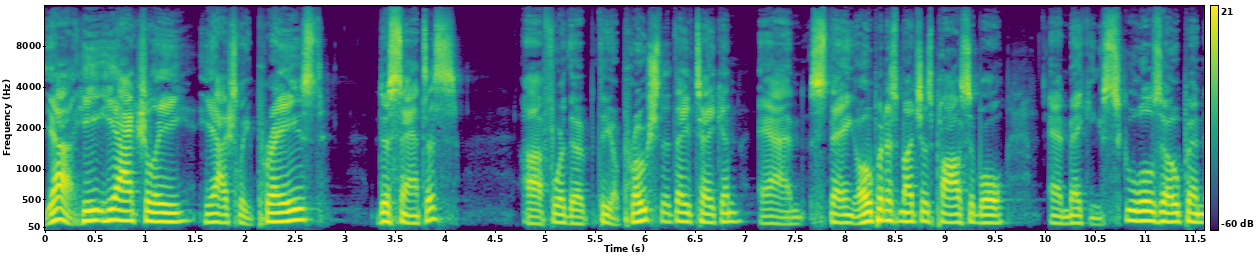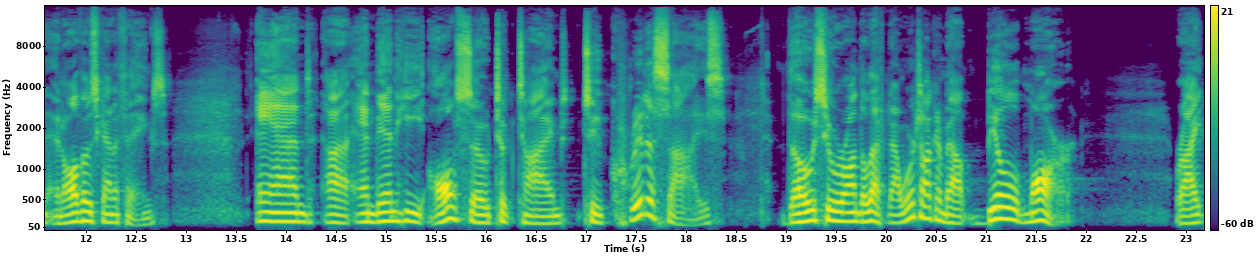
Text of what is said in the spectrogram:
yeah, he he actually he actually praised DeSantis uh, for the the approach that they've taken and staying open as much as possible and making schools open and all those kind of things. And uh, and then he also took time to criticize those who are on the left. Now we're talking about Bill Maher, right?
